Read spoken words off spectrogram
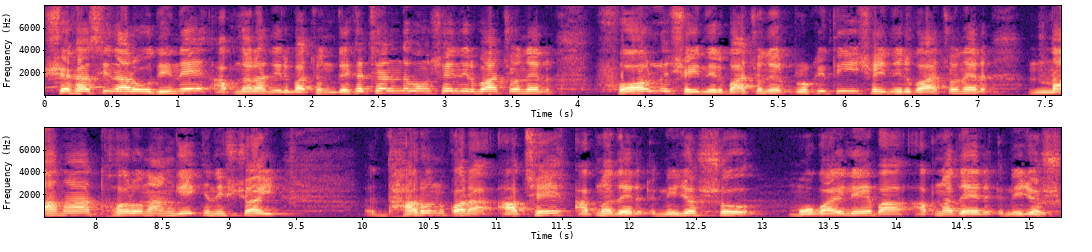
শেখ হাসিনার অধীনে আপনারা নির্বাচন দেখেছেন এবং সেই নির্বাচনের ফল, সেই নির্বাচনের প্রকৃতি, সেই নির্বাচনের নানা ধরন আঙ্গিক নিশ্চয় ধারণ করা আছে আপনাদের নিজস্ব মোবাইলে বা আপনাদের নিজস্ব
